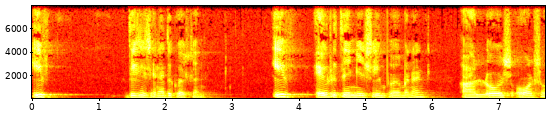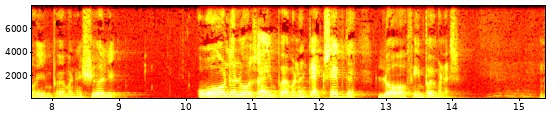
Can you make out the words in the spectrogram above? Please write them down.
If, this is another question, if everything is impermanent, are laws also impermanent? Surely. All the laws are impermanent except the law of impermanence.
